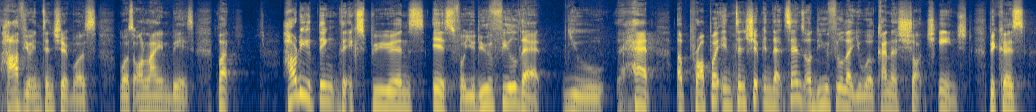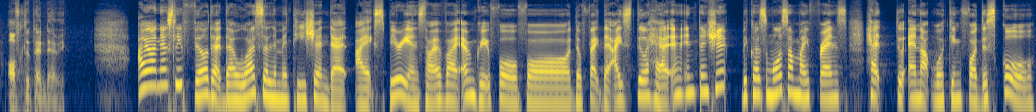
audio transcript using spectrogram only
half your internship was was online based. But how do you think the experience is for you? Do you feel that you had a proper internship in that sense, or do you feel like you were kind of shortchanged because of the pandemic? I honestly feel that there was a limitation that I experienced. However, I am grateful for the fact that I still had an internship because most of my friends had to end up working for the school.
